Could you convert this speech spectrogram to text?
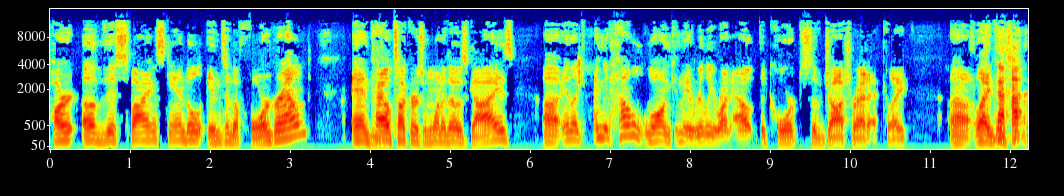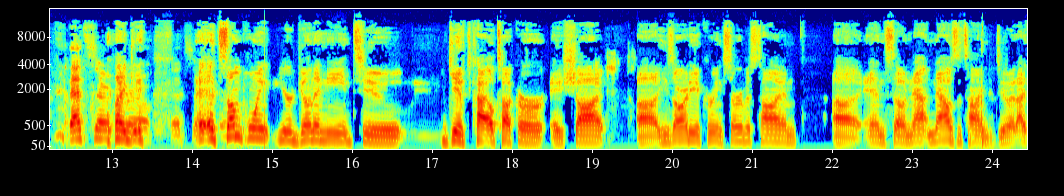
part of this spying scandal into the foreground. And mm-hmm. Kyle Tucker's one of those guys. Uh, and like, I mean, how long can they really run out the corpse of Josh Reddick? Like, uh, like that's so like. That's so at true. some point you're gonna need to give Kyle Tucker a shot. Uh, he's already accruing service time, uh, and so now now's the time to do it. I,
